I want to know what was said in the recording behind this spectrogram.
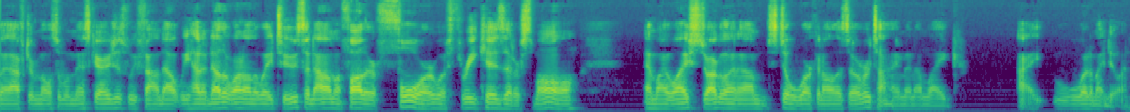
after multiple miscarriages. We found out we had another one on the way too. So now i'm a father of four with three kids that are small and my wife's struggling and i'm still working all this overtime and i'm like i what am i doing?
